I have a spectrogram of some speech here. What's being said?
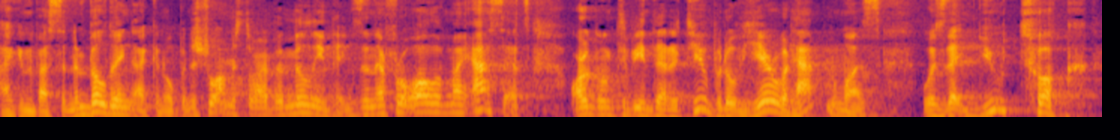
I can invest it in a building, I can open a shawarma store, I have a million things, and therefore all of my assets are going to be indebted to you. But over here, what happened was was that you took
